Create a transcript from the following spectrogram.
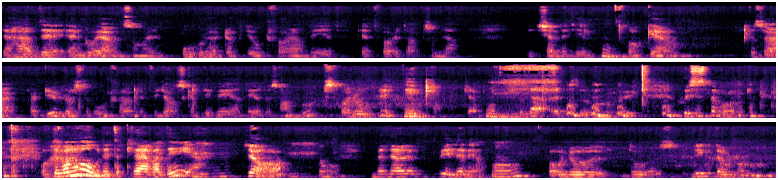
Jag hade en gojan som var en oerhört duktig ordförande i ett, ett företag som jag kände till. Och då sa jag, har du lust att vara ordförande för jag ska bli VD? Då sa han, oops vad roligt, det Mm. sådär. Så de var schyssta folk. Och Det var modigt att kräva det. Ja, Mm. Men jag ville det. Mm. Och då, då gick de om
